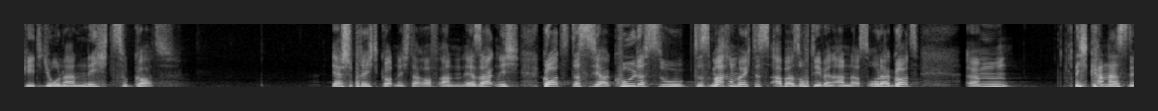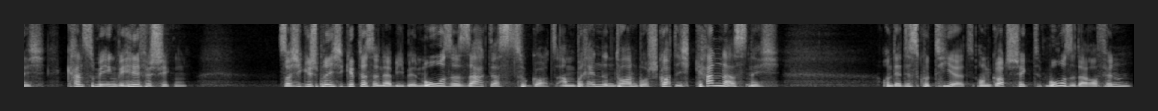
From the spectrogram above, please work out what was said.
geht Jona nicht zu Gott. er spricht Gott nicht darauf an. Er sagt nicht, Gott, das ist ja cool, dass du das machen möchtest, aber such dir wen anders. Oder Gott, ähm, ich kann das nicht. Kannst du mir irgendwie Hilfe schicken? Solche Gespräche gibt es in der Bibel. Mose sagt das zu Gott am brennenden Dornbusch. Gott, ich kann das nicht. Und er diskutiert. Und Gott schickt Mose daraufhin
